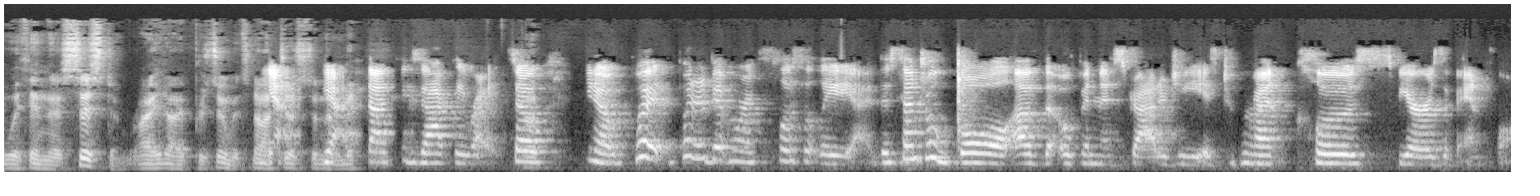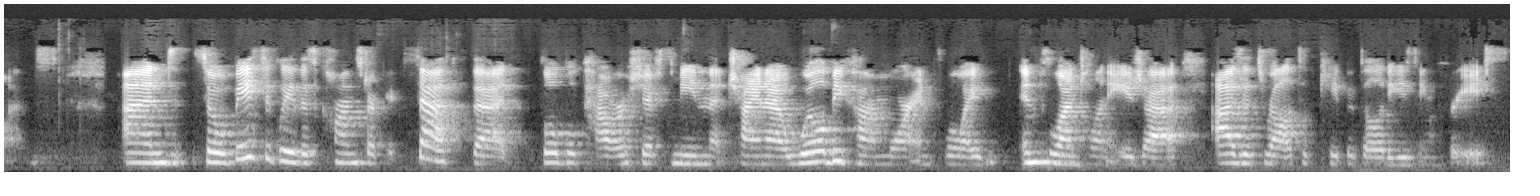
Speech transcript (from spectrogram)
within this system, right? I presume it's not yeah, just an yeah, that's exactly right. So, you know, put put it a bit more explicitly, the central goal of the openness strategy is to prevent closed spheres of influence. And so basically, this construct accepts that global power shifts mean that China will become more influ- influential in Asia as its relative capabilities increase.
